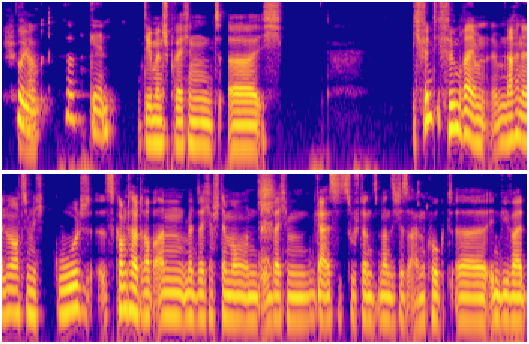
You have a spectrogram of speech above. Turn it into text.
Entschuldigung. Ja. Gern. Dementsprechend, äh, ich ich finde die Filmreihe im, im, Nachhinein immer auch ziemlich gut. Es kommt halt drauf an, mit welcher Stimmung und in welchem Geisteszustand man sich das anguckt, äh, inwieweit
